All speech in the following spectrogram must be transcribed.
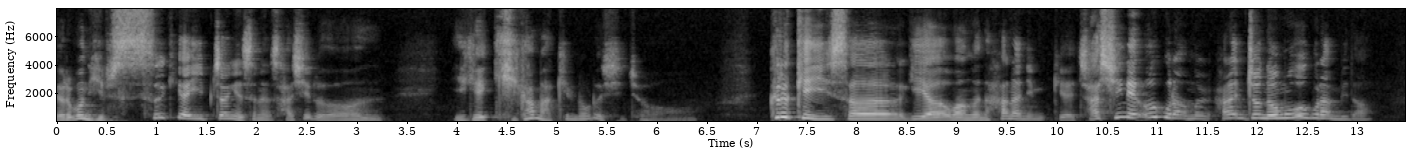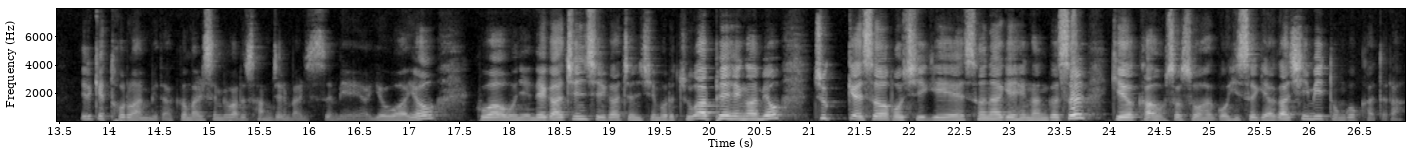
여러분 히스기야 입장에서는 사실은 이게 기가 막힐 노릇이죠. 그렇게 이사기야 왕은 하나님께 자신의 억울함을 하나님 저 너무 억울합니다. 이렇게 토로합니다. 그 말씀이 바로 3절 말씀이에요. 여호와여 구하오니 내가 진실과 전심으로 주 앞에 행하며 주께서 보시기에 선하게 행한 것을 기억하옵소서 하고 히스기야가 심히 통곡하더라.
